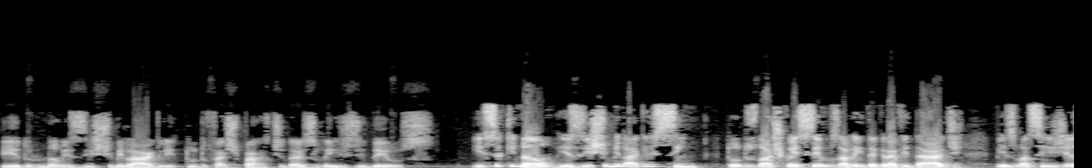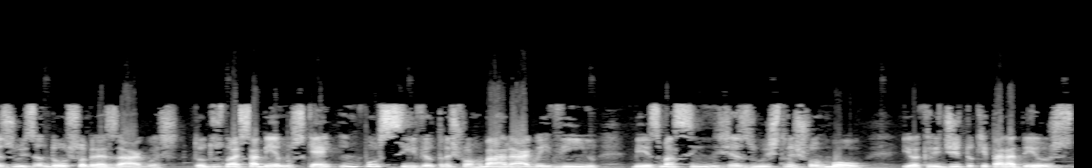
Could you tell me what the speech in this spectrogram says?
Pedro, não existe milagre, tudo faz parte das leis de Deus. Isso que não, existe milagre sim. Todos nós conhecemos a lei da gravidade, mesmo assim Jesus andou sobre as águas. Todos nós sabemos que é impossível transformar água em vinho, mesmo assim Jesus transformou. Eu acredito que para Deus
